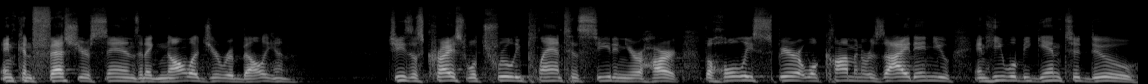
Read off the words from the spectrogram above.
and confess your sins and acknowledge your rebellion, Jesus Christ will truly plant his seed in your heart. The Holy Spirit will come and reside in you, and he will begin to do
